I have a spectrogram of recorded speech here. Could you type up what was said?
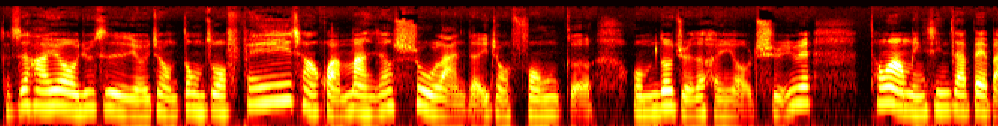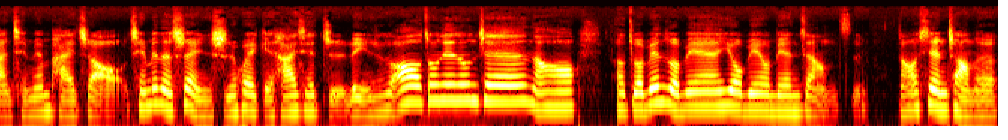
可是他又就是有一种动作非常缓慢，很像树懒的一种风格，我们都觉得很有趣。因为通常明星在背板前面拍照，前面的摄影师会给他一些指令，就说哦，中间中间，然后呃左边左边，右边右边这样子。然后现场的。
